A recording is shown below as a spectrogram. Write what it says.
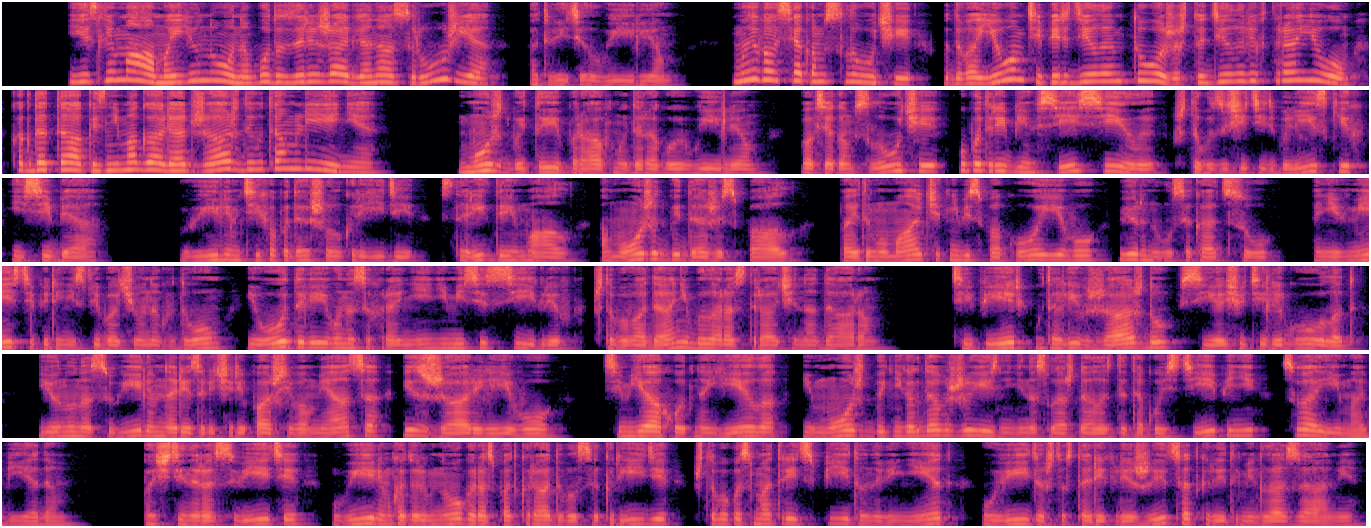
«Если мама и Юнона будут заряжать для нас ружья», – ответил Уильям, – «мы, во всяком случае, вдвоем теперь сделаем то же, что делали втроем, когда так изнемогали от жажды и утомления». «Может быть, ты и прав, мой дорогой Уильям, во всяком случае, употребим все силы, чтобы защитить близких и себя». Уильям тихо подошел к Риди. Старик дремал, а может быть даже спал. Поэтому мальчик, не беспокоя его, вернулся к отцу. Они вместе перенесли бочонок в дом и отдали его на сохранение миссис Сигрев, чтобы вода не была растрачена даром. Теперь, утолив жажду, все ощутили голод. Юнуна с Уильям нарезали черепашьего мяса и сжарили его, Семья охотно ела и, может быть, никогда в жизни не наслаждалась до такой степени своим обедом. Почти на рассвете Уильям, который много раз подкрадывался к Риде, чтобы посмотреть, спит он или нет, увидел, что старик лежит с открытыми глазами.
